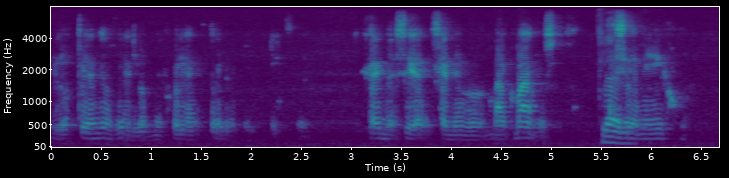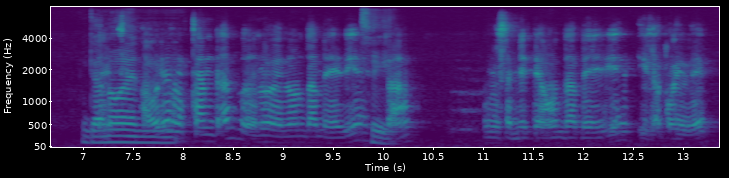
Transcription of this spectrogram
los premios de los mejores actores. Jaime, Jaime McManus Claro. mi hijo. Ganó en... Ahora lo están dando de nuevo en onda media. Uno se mete a onda media y la puede ver.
